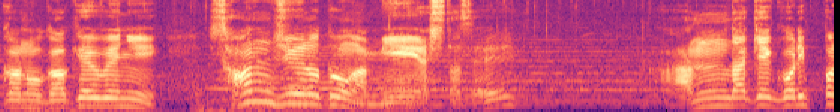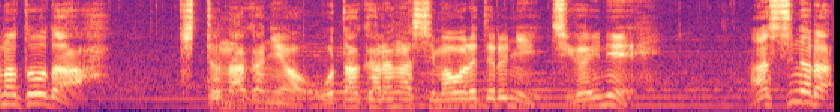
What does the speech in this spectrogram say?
かの崖上に三重の塔が見えやしたぜ。あんだけご立派な塔だ。きっと中にはお宝がしまわれてるに違いねえ。あっしなら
